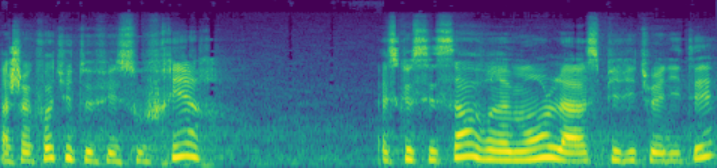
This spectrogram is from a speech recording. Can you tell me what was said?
à chaque fois tu te fais souffrir, est-ce que c'est ça vraiment la spiritualité?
